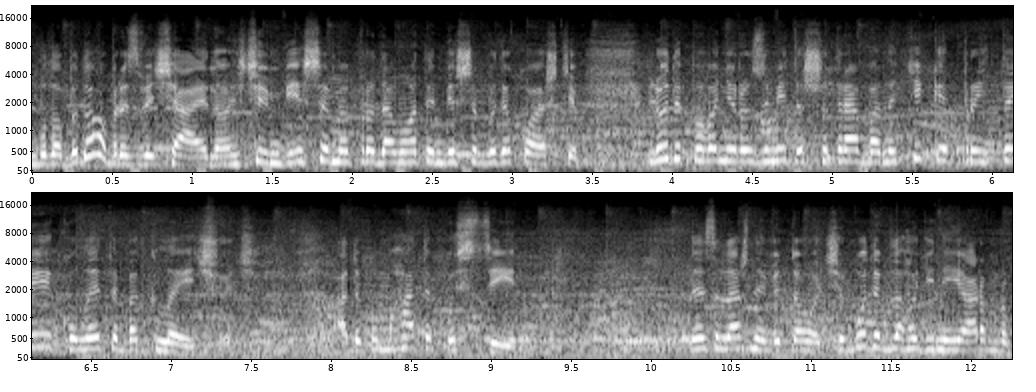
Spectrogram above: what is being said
Було б добре, звичайно. Чим більше ми продамо, тим більше буде коштів. Люди повинні розуміти, що треба не тільки прийти, коли тебе кличуть, а допомагати постійно. Незалежно від того, чи буде благодійний ярмарок,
